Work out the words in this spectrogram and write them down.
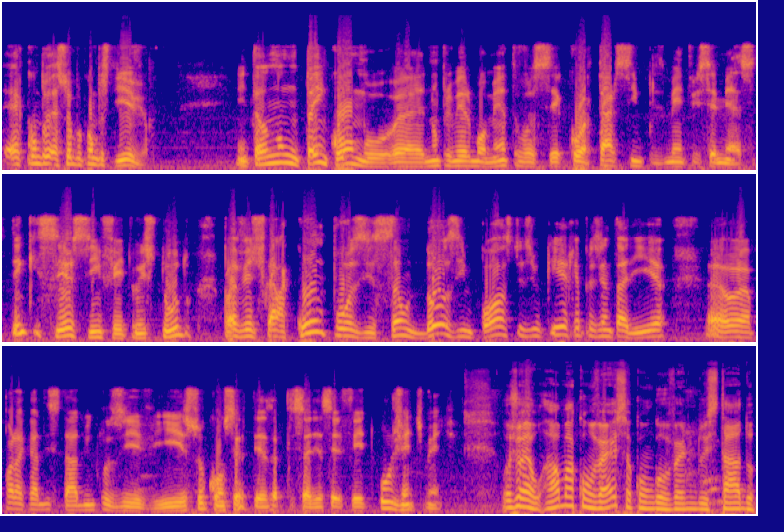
é, é sobre o combustível. Então não tem como, é, num primeiro momento, você cortar simplesmente o ICMS. Tem que ser, sim, feito um estudo para verificar a composição dos impostos e o que representaria é, para cada estado, inclusive. E isso, com certeza, precisaria ser feito urgentemente. Ô Joel, há uma conversa com o governo do estado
